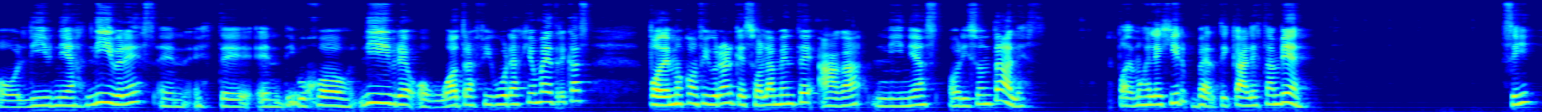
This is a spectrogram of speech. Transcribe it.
o líneas libres en, este, en dibujo libre u otras figuras geométricas, podemos configurar que solamente haga líneas horizontales. Podemos elegir verticales también. ¿Sí?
